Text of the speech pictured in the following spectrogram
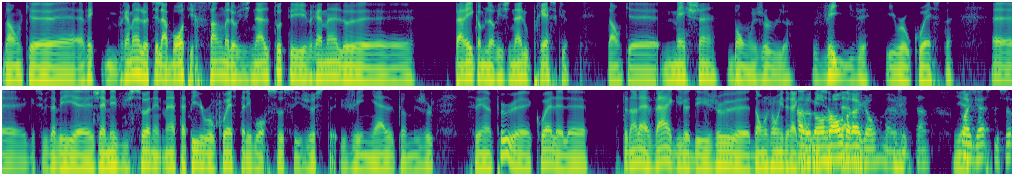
Donc, euh, avec vraiment, là, la boîte, il ressemble à l'original. Tout est vraiment là, pareil comme l'original ou presque. là. Donc, méchant, bon jeu. Là. Vive HeroQuest. Euh, si vous avez euh, jamais vu ça, honnêtement, tapez HeroQuest, allez voir ça. C'est juste génial comme jeu. C'est un peu euh, quoi, le, le- c'était dans la vague là, des jeux Donjons et Dragons. Ah, le mais sur Donjon table. Dragon, mais un Mm. jeu de table. Yes. Ouais, gars, c'est ça.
